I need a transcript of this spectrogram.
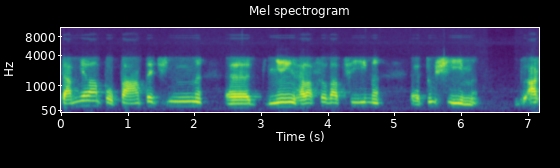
Tam měla po pátečním dní hlasovacím, eh, tuším, až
